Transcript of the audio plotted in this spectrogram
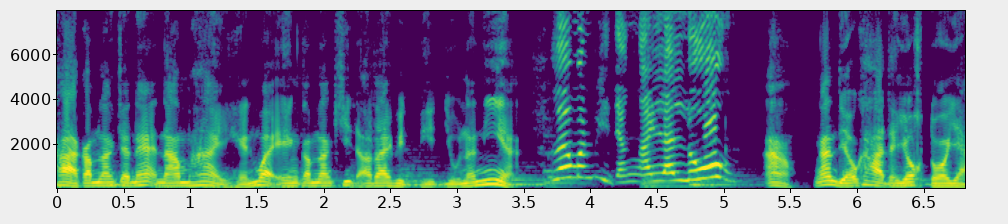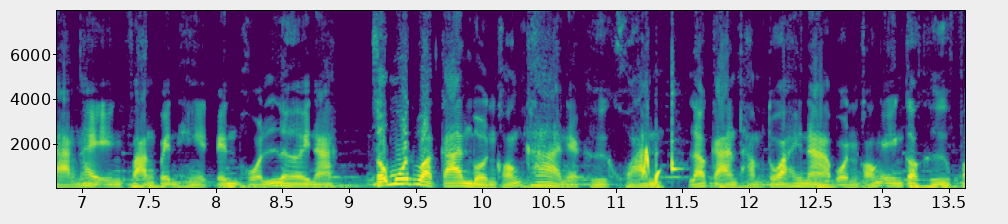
ข้ากำลังจะแนะนำให้ เห็นว่าเองกำลังคิดอะไรผิดๆอยู่นะเนี่ย แล้วมันผิดยังไงล่ะลุงอ้าวงั้นเดี๋ยวข้าจะยกตัวอย่างให้เองฟังเป็นเหตุเป็นผลเลยนะ สมมุติว่าการบ่นของข้าเนี่ยคือควัน แล้วการทำตัวให้หน้าบ่นของเองก็คือไฟ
